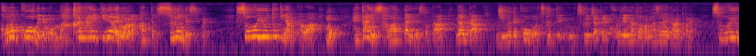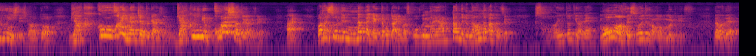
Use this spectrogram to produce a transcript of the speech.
この工具でもう賄いきれないものがあったりするんですよね。そういう時なんかはもう下手に触ったりですとかなんか自分で工具を作って作っちゃったりこれでなんか混ぜないかなとかねそういう風にしてしまうと逆効果になっちゃう時あるんですよ。逆にね壊しちゃう時あるんですよね。はい。私それで何回か行ったことあります。僕やったんだけど治んなかったんですよ。そういう時はねもうそういう時はもう無理です。なので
